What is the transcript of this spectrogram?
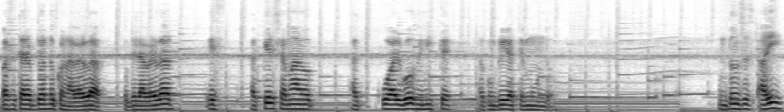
vas a estar actuando con la verdad, porque la verdad es aquel llamado al cual vos viniste a cumplir a este mundo. Entonces ahí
